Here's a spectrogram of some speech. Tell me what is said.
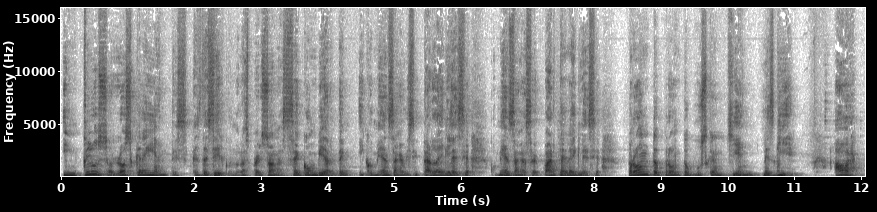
Incluso los creyentes, es decir, cuando las personas se convierten y comienzan a visitar la iglesia, comienzan a ser parte de la iglesia, pronto, pronto buscan quién les guíe. Ahora,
